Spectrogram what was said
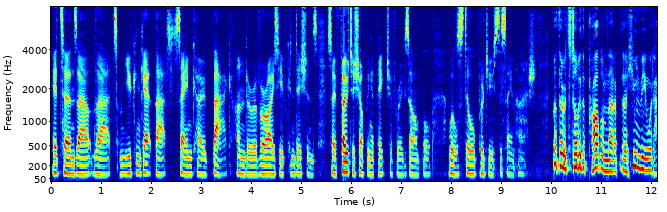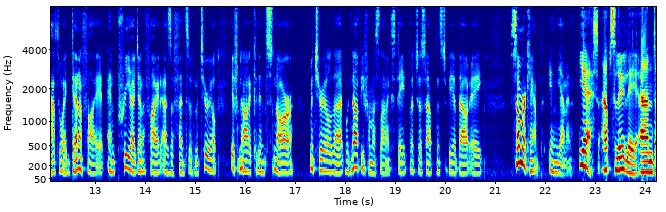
it turns out that um, you can get that same code back under a variety of conditions. So, photoshopping a picture, for example, will still produce the same hash. But there would still be the problem that a, that a human being would have to identify it and pre identify it as offensive material. If not, it could ensnare material that would not be from Islamic State, but just happens to be about a summer camp in Yemen. Yes, absolutely. And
